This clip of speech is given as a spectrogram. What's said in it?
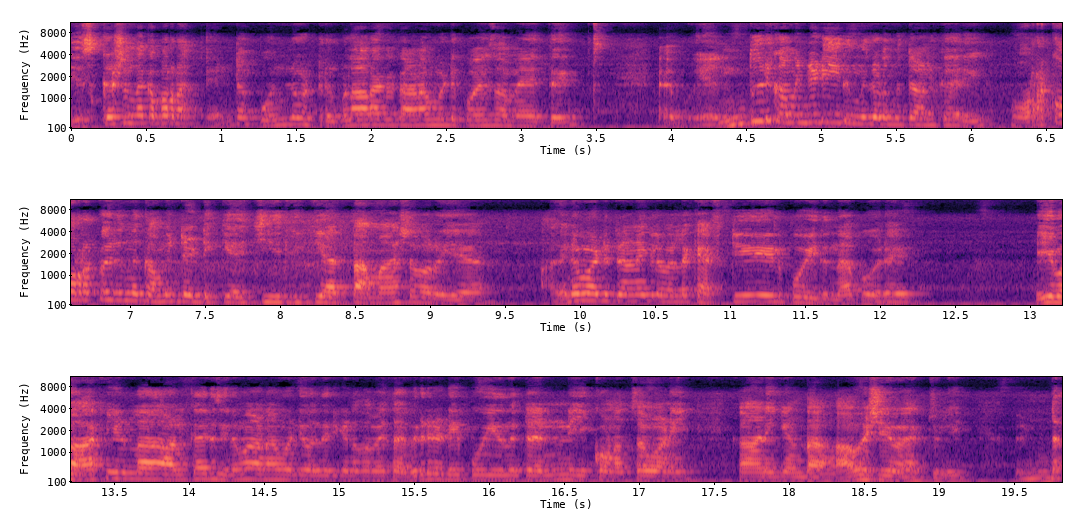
ഡിസ്കഷൻ എന്നൊക്കെ പറഞ്ഞ എന്റെ പൊന്നോ ട്രിപ്പിൾ ആർ ഒക്കെ കാണാൻ വേണ്ടി പോയ സമയത്ത് എന്തൊരു കമന്റ് അടി ഇരുന്ന് കിടന്നിട്ട് ആൾക്കാർ ഉറക്കുറക്കം ഇരുന്ന് കമന്റ് അടിക്കുക ചിരിക്കുക തമാശ പറയുക. അതിന് വേണ്ടിയിട്ടാണെങ്കിൽ വല്ല കഫ്റ്റീരിയയിൽ പോയി ഇരുന്നാ പോരെ. ഈ ബാക്കിയുള്ള ആൾക്കാർ സിനിമ കാണാൻ വേണ്ടി വന്നിരിക്കുന്ന സമയത്ത് അവർ റെഡി പോയി എന്നിട്ട് തന്നെ ഈ കൊണച്ച പണി കാണിക്കേണ്ട ആവശ്യം ആക്ച്വലി ഉണ്ട്.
